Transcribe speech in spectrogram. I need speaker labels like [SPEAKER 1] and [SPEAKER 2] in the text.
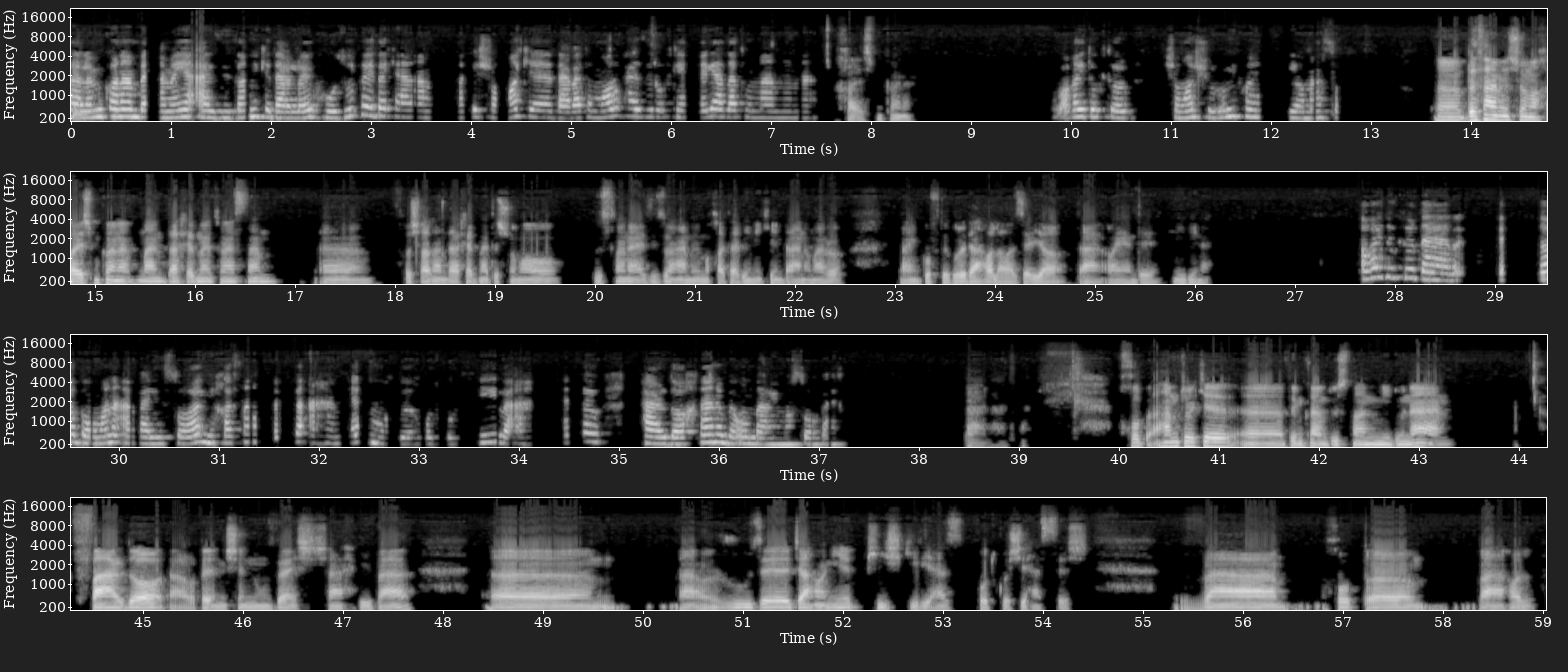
[SPEAKER 1] سلام می‌کنم به همه عزیزانی که در لایو حضور پیدا کردم خدمت شما که دعوت ما رو پذیرفتین. خیلی ازتون ممنونم.
[SPEAKER 2] خواهش می‌کنم.
[SPEAKER 1] آقای دکتر شما شروع می‌کنید یا من
[SPEAKER 2] بفرمایید شما خواهش می‌کنم. من در خدمتتون هستم. خوشحالم در خدمت شما و دوستان عزیز و همه مخاطبینی که این برنامه رو و این گفتگو رو در حال حاضر یا در آینده می‌بینن.
[SPEAKER 1] آقای دکتر در به عنوان اولین سوال می‌خواستم به اهمیت موضوع خودکشی و اهمیت پرداختن به اون برای ما صحبت
[SPEAKER 2] بله خب همونطور که فکر می‌کنم دوستان می‌دونن فردا در واقع میشه 19 شهریور روز جهانی پیشگیری از خودکشی هستش. و خب به حال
